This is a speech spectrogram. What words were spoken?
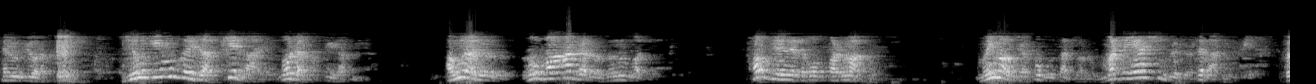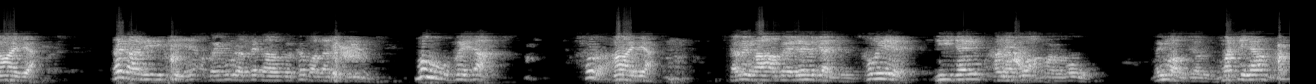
ဆယ်လိုပြောတာယုံကြည်မှုကိစ္စဖြစ်လာရင်သောတာပန်ကိစ္စပြီအခုလည်းရူပအတ္တတော့ဘယ်လိုပတ်လဲ ဟောက်ပြတဲ့သဘောပရမတ်မိမောင်ကျပုဂ္ဂိုလ်တ attva လို့မတရားရှိတဲ့အတွက်သက်တာဖြစ်တယ်မှန်ပါဗျာသက်တာလေးဖြစ်ရင်အပေဘုရားသက်ကံကခက်ပါလားမဟုတ်ဘူးအပေကဟုတ်လားမှန်ပါဗျာဒါပေမဲ့ငါအပေလည်းမကြဘူးဆိုရင်ဒီတိုင်းခန္ဓာကိုအမှန်ကိုမိမောင်ကျလို့မတရားမှန်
